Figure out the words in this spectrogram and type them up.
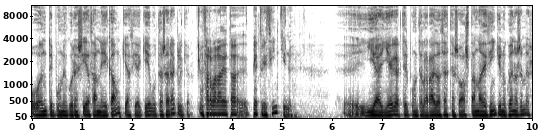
og undirbúningurinn sé þannig í gangi að því að gefa út þessa reglugjörn. En þarf að ræða þetta betur í þinginu? Eh, já, ég er tilbúin til að ræða þetta eins og allt annað í þinginu hvena sem er.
